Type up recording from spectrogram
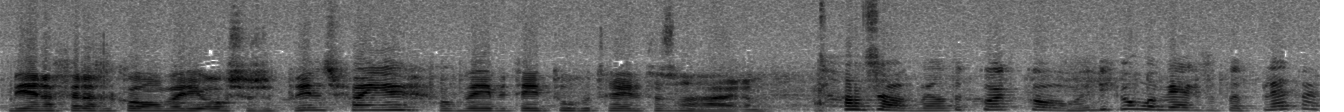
Ben je nog verder gekomen bij die Oosterse prins van je? Of ben je meteen toegetreden tot zijn harem? Dan zou ik wel tekort komen. Die jongen werkt op de pletter.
